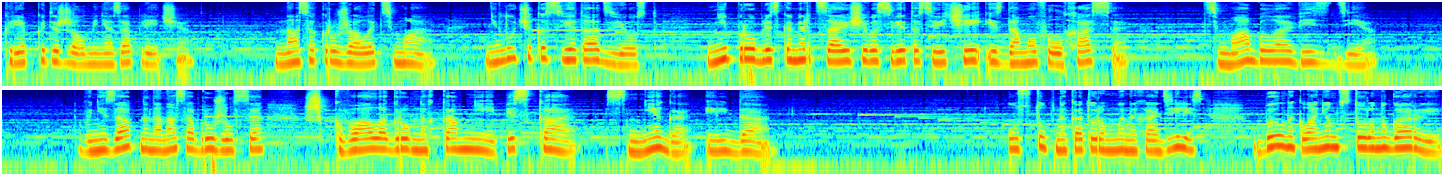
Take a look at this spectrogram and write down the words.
крепко держал меня за плечи. Нас окружала тьма, ни лучика света от звезд, ни проблеска мерцающего света свечей из домов Лхасы. Тьма была везде. Внезапно на нас обрушился шквал огромных камней, песка, снега и льда. Уступ, на котором мы находились, был наклонен в сторону горы,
